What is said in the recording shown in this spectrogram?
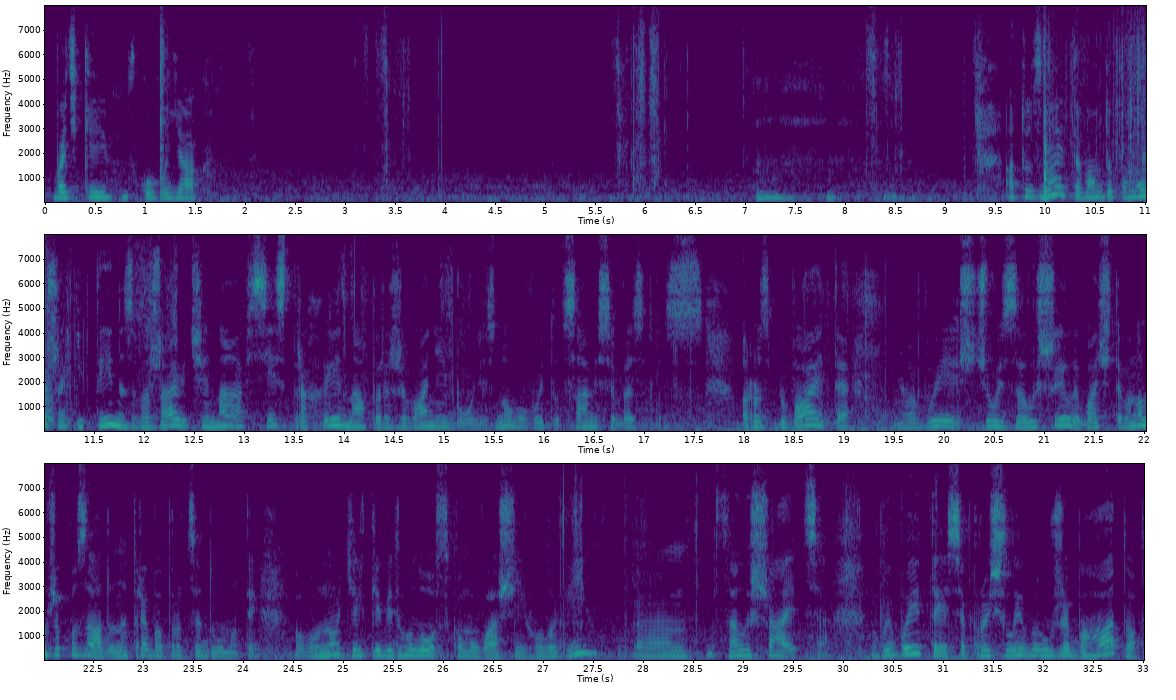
батьки, в кого як. Мгм. А тут, знаєте, вам допоможе іти, незважаючи на всі страхи, на переживання і болі. Знову ви тут самі себе розбиваєте, ви щось залишили, бачите, воно вже позаду, не треба про це думати. Воно тільки відголоском у вашій голові е, залишається. Ви боїтеся, пройшли ви вже багато,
